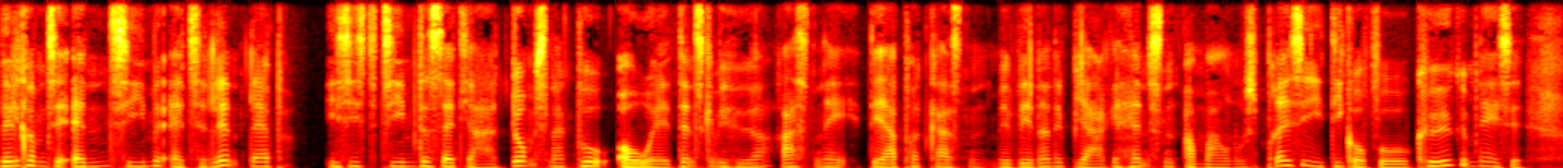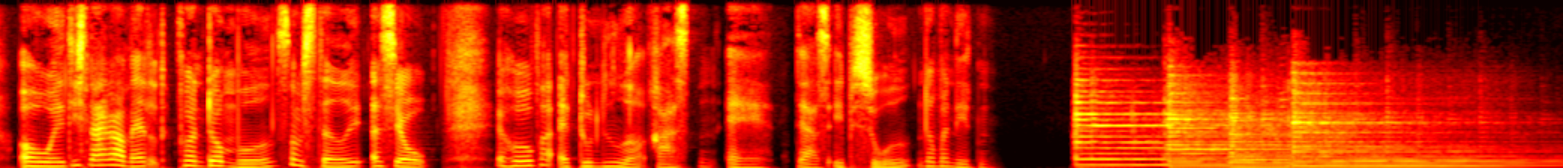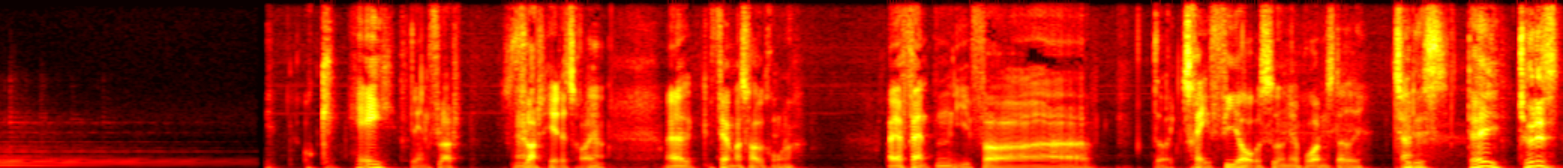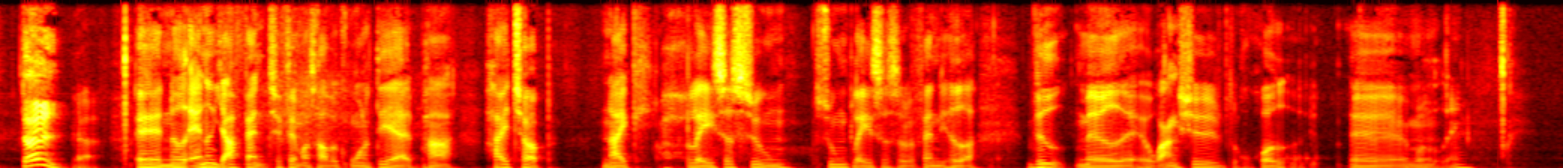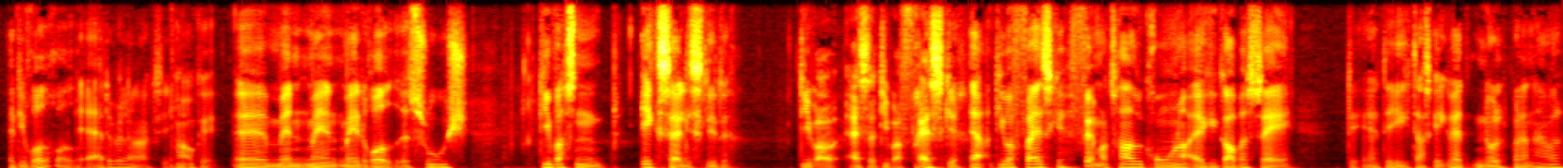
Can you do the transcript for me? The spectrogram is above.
Velkommen til anden time af Talent Lab. I sidste time, der satte jeg dum snak på, og øh, den skal vi høre resten af. Det er podcasten med vennerne Bjarke Hansen og Magnus Bressi. De går på Køge Gymnasie, og øh, de snakker om alt på en dum måde, som stadig er sjov. Jeg håber, at du nyder resten af deres episode nummer 19. Okay, det er en flot, flot ja. hættetrøje. Ja. Ja. 35 kroner. Og jeg fandt den i for ikke 3-4 år siden. Jeg bruger den stadig. To this day. To this day. Ja. Øh, noget andet, jeg fandt til 35 kroner, det er et par high-top Nike Blazers Zoom, Zoom Blazers, eller hvad fanden de hedder. Hvid med øh, orange, rød. Øh, Rød, ikke? er de rød-rød? Ja, det vil jeg nok sige. Okay. Øh, men, men med et rød uh, swoosh. De var sådan ikke særlig slidte. De var, altså, de var friske. Ja, de var friske. 35 kroner, og jeg gik op og sagde, det er, det er ikke, der skal ikke være 0 på den her, vel?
